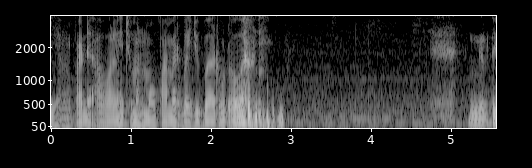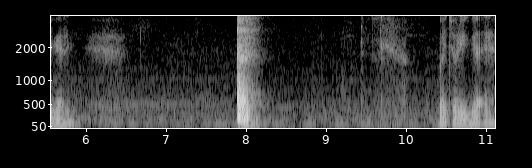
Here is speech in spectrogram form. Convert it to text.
yang pada awalnya cuma mau pamer baju baru doang. Ngerti gak sih? Gue curiga ya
